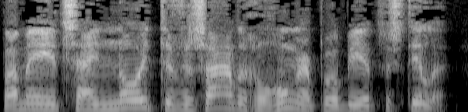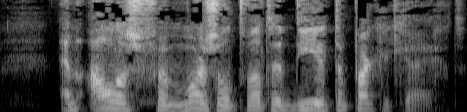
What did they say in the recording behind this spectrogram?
waarmee het zijn nooit te verzadigen honger probeert te stillen en alles vermorzelt wat het dier te pakken krijgt.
